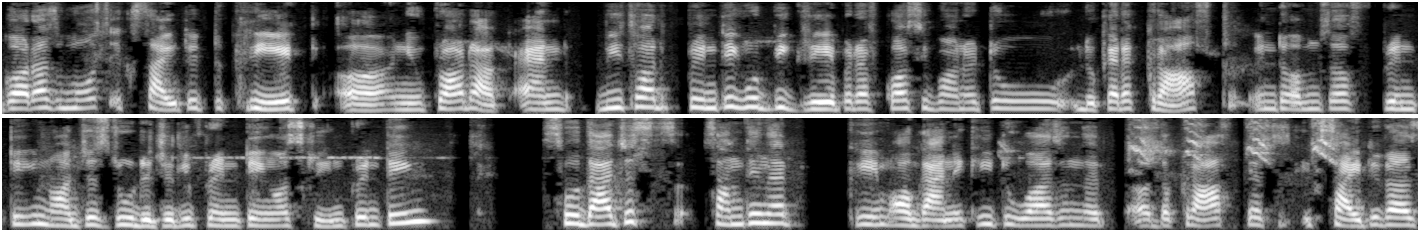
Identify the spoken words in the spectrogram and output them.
got us most excited to create a new product. And we thought printing would be great, but of course, we wanted to look at a craft in terms of printing, not just do digital printing or screen printing. So that's just something that came organically to us and the, uh, the craft that excited us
